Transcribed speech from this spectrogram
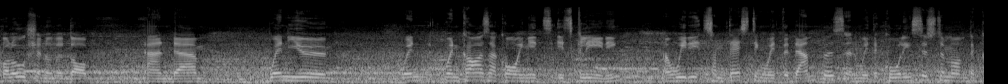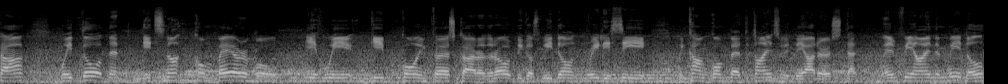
pollution on the top and um, when you when when cars are going, it's it's cleaning, and we did some testing with the dampers and with the cooling system of the car. We thought that it's not comparable if we keep going first car on the road because we don't really see we can't compare the times with the others. That if we are in the middle,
